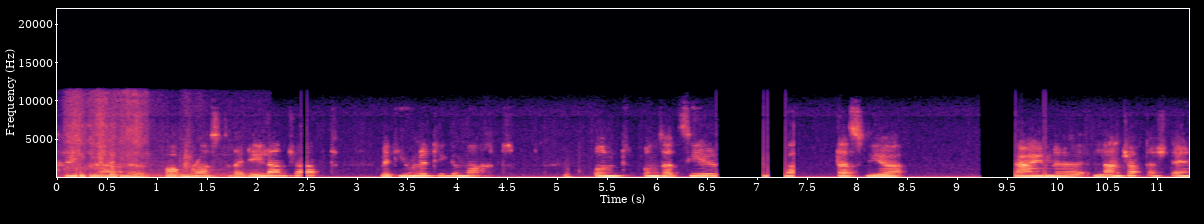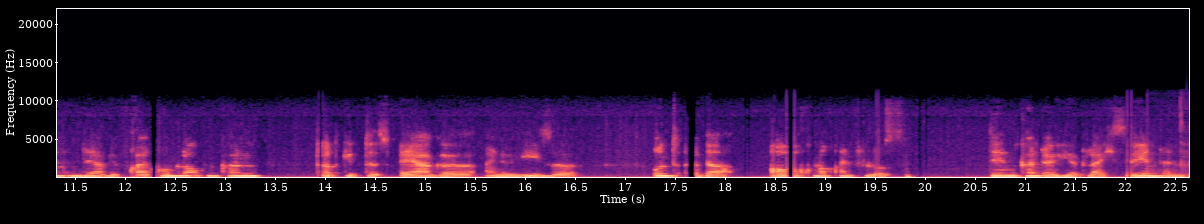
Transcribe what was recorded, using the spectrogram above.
kriegen wir eine Bob Ross 3D-Landschaft mit Unity gemacht. Und unser Ziel war, dass wir eine Landschaft erstellen, in der wir frei rumlaufen können. Dort gibt es Berge, eine Wiese und da auch noch ein Fluss. Den könnt ihr hier gleich sehen, denn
